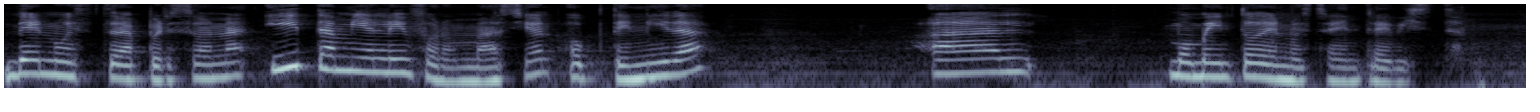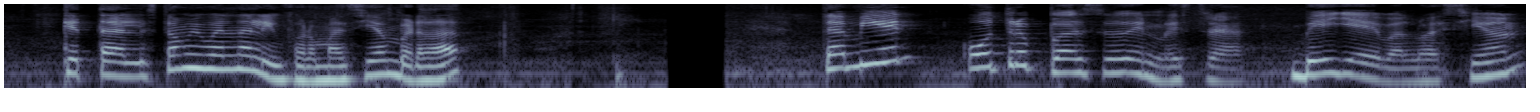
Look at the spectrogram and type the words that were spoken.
de nuestra persona y también la información obtenida al momento de nuestra entrevista. ¿Qué tal? Está muy buena la información, ¿verdad? También otro paso de nuestra bella evaluación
